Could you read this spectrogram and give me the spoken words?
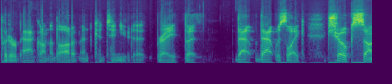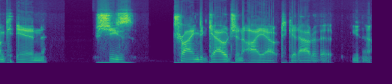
put her back on the bottom and continued it, right? But that that was like choke sunk in. She's trying to gouge an eye out to get out of it, you know.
